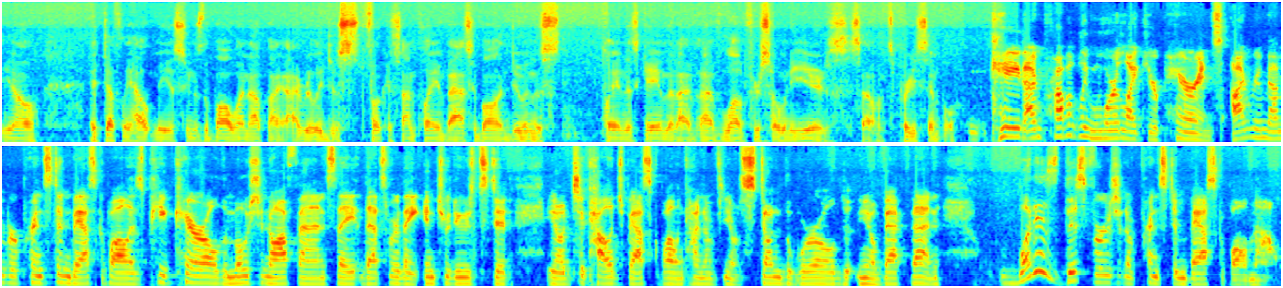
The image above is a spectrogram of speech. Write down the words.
you know, it definitely helped me. As soon as the ball went up, I, I really just focused on playing basketball and doing this playing this game that I've, I've loved for so many years. So it's pretty simple. Kate, I'm probably more like your parents. I remember Princeton basketball as Pete Carril, the motion offense. They that's where they introduced it, you know, to college basketball and kind of you know stunned the world, you know, back then. What is this version of Princeton basketball now?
